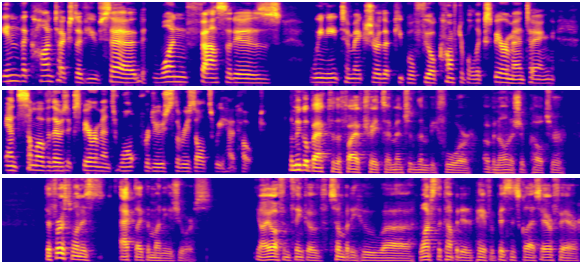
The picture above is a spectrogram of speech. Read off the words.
in the context of you've said one facet is we need to make sure that people feel comfortable experimenting and some of those experiments won't produce the results we had hoped. Let me go back to the five traits I mentioned them before of an ownership culture. The first one is act like the money is yours. You know, I often think of somebody who uh, wants the company to pay for business class airfare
